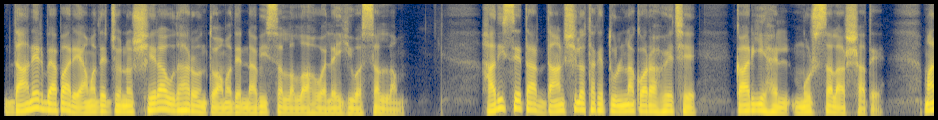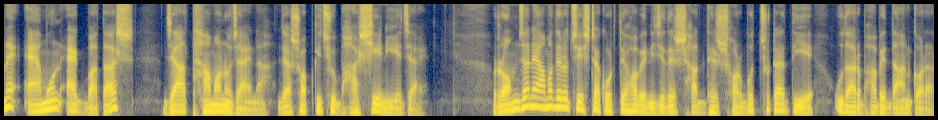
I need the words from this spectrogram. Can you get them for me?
দানের ব্যাপারে আমাদের জন্য সেরা উদাহরণ তো আমাদের নাবী সাল্লাহু আলহি ওয়াসাল্লাম। হাদিসে তার দানশীলতাকে তুলনা করা হয়েছে কারিহেল মুরসালার সাথে। মানে এমন এক বাতাস যা থামানো যায় না, যা সবকিছু ভাসিয়ে নিয়ে যায়। রমজানে আমাদেরও চেষ্টা করতে হবে নিজেদের সাধ্যের সর্বোচ্চটা দিয়ে উদারভাবে দান করার।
